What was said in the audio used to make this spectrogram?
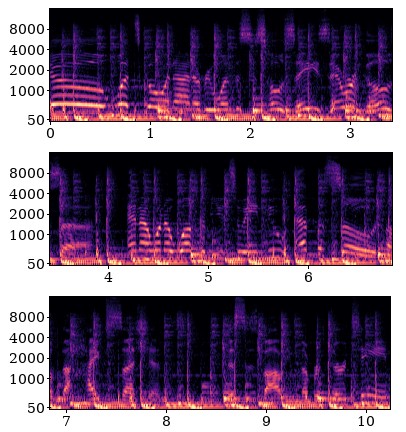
Yo, what's going on, everyone? This is Jose Zaragoza, and I want to welcome you to a new episode of the Hype Sessions. This is volume number 13.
